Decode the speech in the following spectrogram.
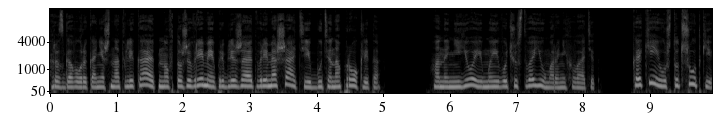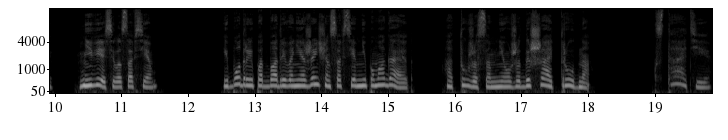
Разговоры, конечно, отвлекают, но в то же время и приближают время Шати, будь она проклята. А на нее и моего чувства юмора не хватит. Какие уж тут шутки! Не весело совсем. И бодрые подбадривания женщин совсем не помогают. От ужаса мне уже дышать трудно. Кстати,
